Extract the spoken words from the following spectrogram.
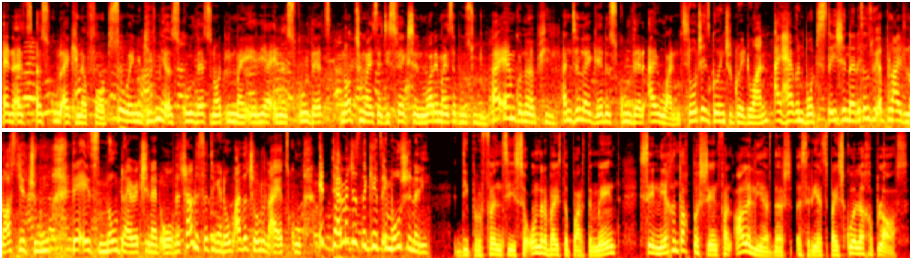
and it's a school I can afford. So when you give me a school that's not in my area and a school that's not to my satisfaction, what am I supposed to do? I am going to appeal until I get a school that I want. Daughter is going to grade 1. I haven't bought stationery since we applied last year June. There is no direction at all. The child is sitting at home, other children are at school. It damages the kids emotionally. Die provinsie se onderwysdepartement sê 90% van alle leerders is reeds by skole geplaas.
